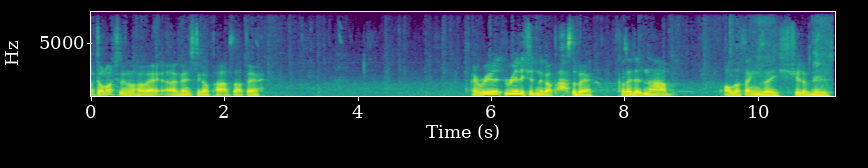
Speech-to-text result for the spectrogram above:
I don't actually know how I, eventually got past that bear. I really, really shouldn't have got past the bear because I didn't have all the things I should have used.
